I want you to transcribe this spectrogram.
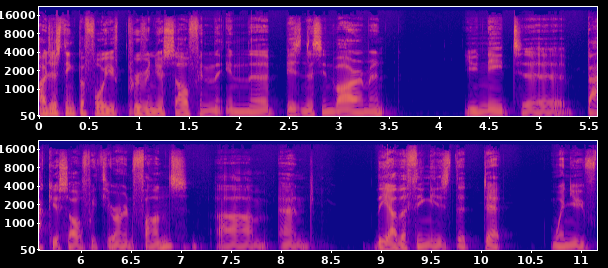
I just think before you've proven yourself in the in the business environment, you need to back yourself with your own funds. Um, and the other thing is that debt, when you've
